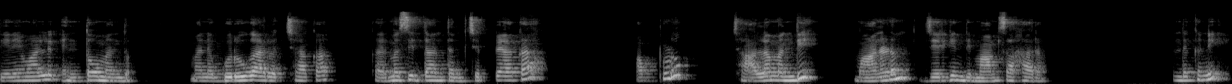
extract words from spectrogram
తినేవాళ్ళు ఎంతోమంది మన గురువు గారు వచ్చాక కర్మ సిద్ధాంతం చెప్పాక అప్పుడు చాలామంది మానడం జరిగింది మాంసాహారం. అందుకని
